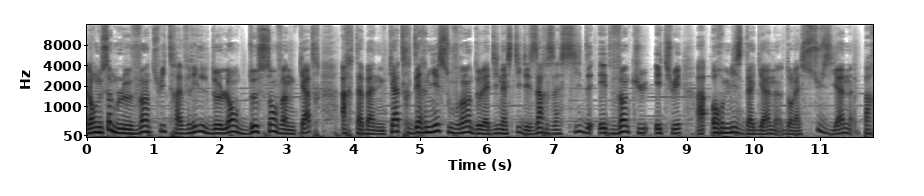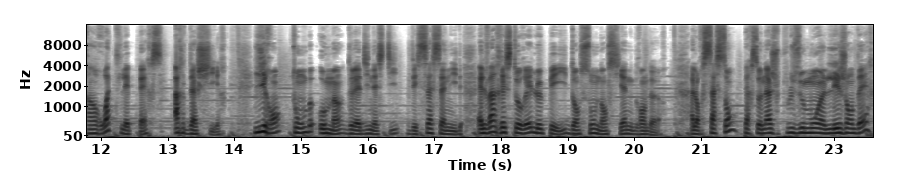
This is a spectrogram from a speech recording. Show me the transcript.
Alors nous sommes le 28 avril de l'an 224. Artaban IV, dernier souverain de la dynastie des Arsacides, est vaincu et tué à Hormis Dagan dans la Susiane par un roitelet perse Ardashir. L'Iran tombe aux mains de la dynastie des Sassanides. Elle va restaurer le pays dans son ancienne grandeur. Alors Sassan, personnage plus ou moins légendaire,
